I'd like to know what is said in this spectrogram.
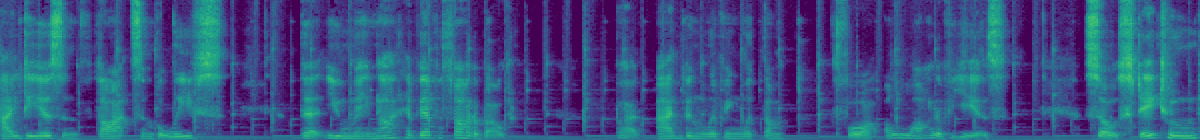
ideas and thoughts and beliefs that you may not have ever thought about, but I've been living with them for a lot of years. So stay tuned.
